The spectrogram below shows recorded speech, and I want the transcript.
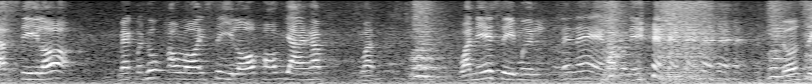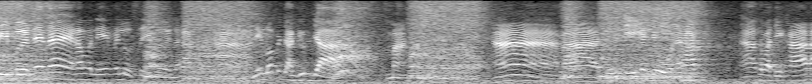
จัดสี่ล้อ แม็กบรรทุกเผาลอยสี่ล้อพร้อมยางครับวัน วันนี้สี่หมื่นแน่ๆครับวันนี้ โดนสี่หมื่นแน่ๆครับวันนี้ไม่หลุดสี่หมื่นนะครับอ่านนี้รถมาจากยุทธยามาอ่ามาจูจีกันอยู่นะครับอ่าสวัสดีครับ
